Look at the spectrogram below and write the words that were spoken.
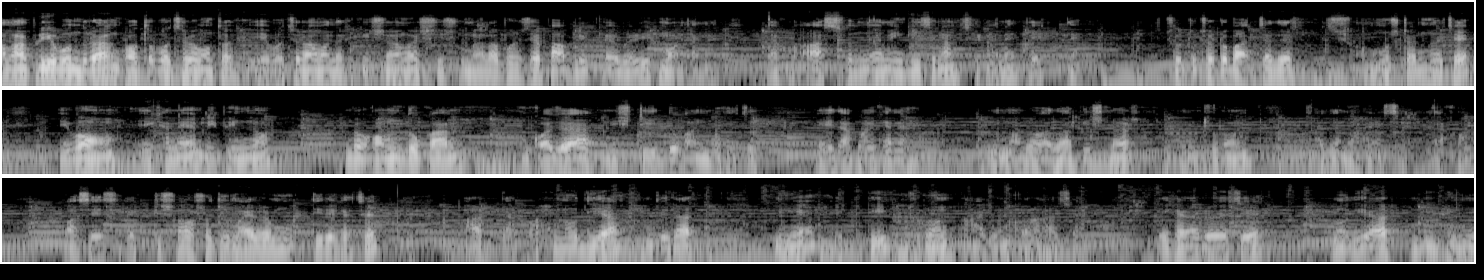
আমার প্রিয় বন্ধুরা, গত বছরের মতো এবছর আমাদের কৃষ্ণনগর শিশু মেলা বসেছে পাবলিক লাইব্রেরির ময়দানে। দেখো, আজ সন্ধ্যে আমি গিয়েছিলাম সেখানে দেখতে। ছোট ছোট বাচ্চাদের অনুষ্ঠান হয়েছে এবং এখানে বিভিন্ন রকম দোকান, গজা, মিষ্টির দোকান বসেছে। এই দেখো, এখানে রাধা কৃষ্ণের ঝুলন সাজানো হয়েছে। দেখো, পাশে একটি সরস্বতী মায়ের মূর্তি রেখেছে। আর দেখো, নদিয়া জেলার নিয়ে একটি ঝুলন আয়োজন করা হয়েছে। এখানে রয়েছে নদিয়ার বিভিন্ন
